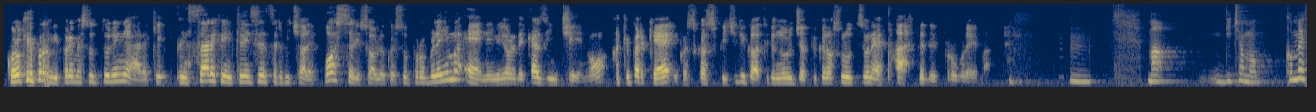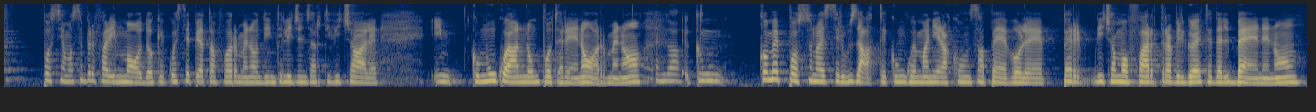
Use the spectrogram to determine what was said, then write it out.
Quello che però mi preme sottolineare è che pensare che l'intelligenza artificiale possa risolvere questo problema è, nel migliore dei casi, ingenuo, anche perché in questo caso specifico la tecnologia più che una soluzione è parte del problema. Mm. Ma diciamo, come possiamo sempre fare in modo che queste piattaforme no, di intelligenza artificiale in, comunque hanno un potere enorme, no? Esatto. Com- come possono essere usate comunque in maniera consapevole per, diciamo, far, tra virgolette, del bene, no?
